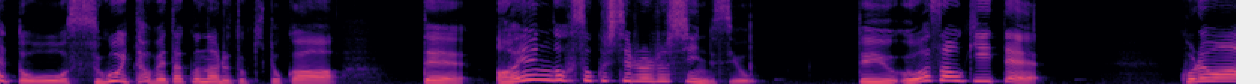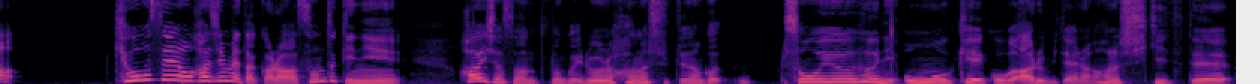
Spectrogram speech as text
レートをすごい食べたくなる時とかって亜鉛が不足してるらしいんですよ。っていう噂を聞いてこれは矯正を始めたからその時に歯医者さんとなんかいろいろ話しててなんかそういう風に思う傾向があるみたいな話聞いてて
